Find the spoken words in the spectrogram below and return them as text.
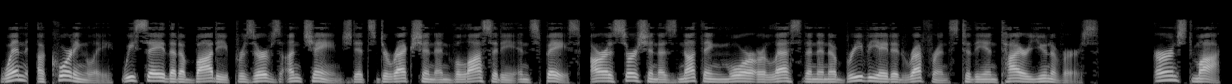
When, accordingly, we say that a body preserves unchanged its direction and velocity in space, our assertion is nothing more or less than an abbreviated reference to the entire universe. Ernst Mach,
